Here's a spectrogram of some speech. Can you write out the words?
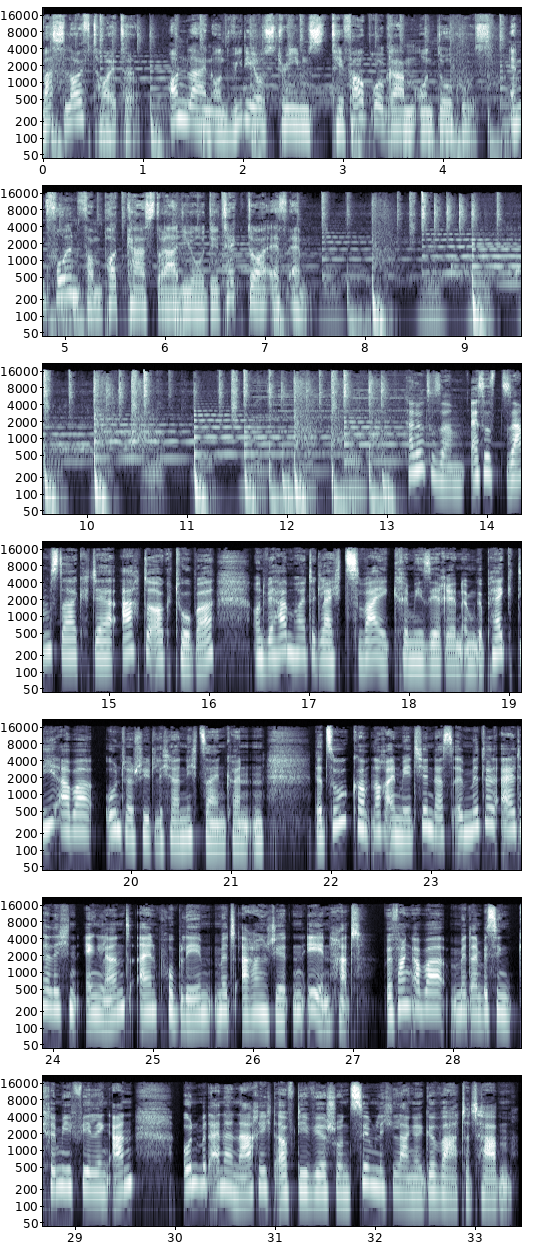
Was läuft heute? Online- und Videostreams, TV-Programm und Dokus. Empfohlen vom Podcast Radio Detektor FM. Hallo zusammen. Es ist Samstag, der 8. Oktober und wir haben heute gleich zwei Krimiserien im Gepäck, die aber unterschiedlicher nicht sein könnten. Dazu kommt noch ein Mädchen, das im mittelalterlichen England ein Problem mit arrangierten Ehen hat. Wir fangen aber mit ein bisschen Krimi-Feeling an und mit einer Nachricht, auf die wir schon ziemlich lange gewartet haben.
